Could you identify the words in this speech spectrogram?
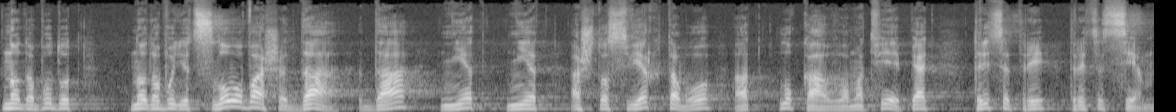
но да будут но да будет слово ваше «да», «да», «нет», «нет», а что сверх того от лукавого. Матфея 5, 33, 37.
